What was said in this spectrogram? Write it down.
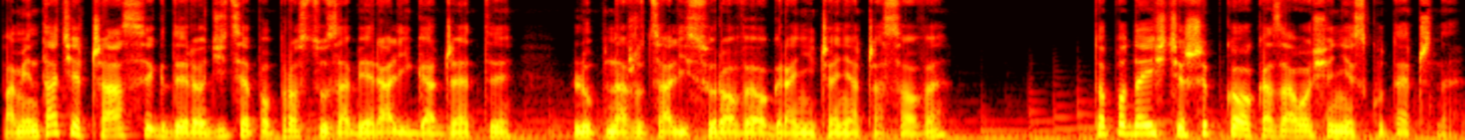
Pamiętacie czasy, gdy rodzice po prostu zabierali gadżety lub narzucali surowe ograniczenia czasowe? To podejście szybko okazało się nieskuteczne.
